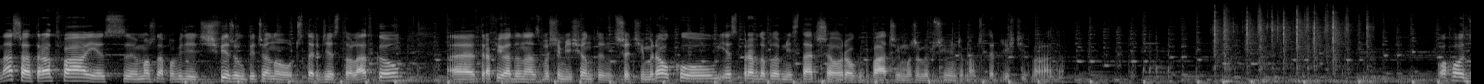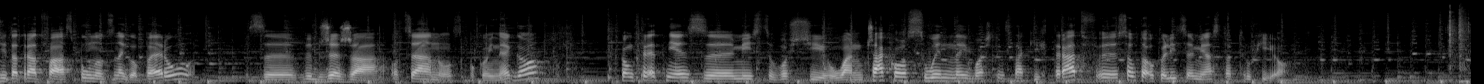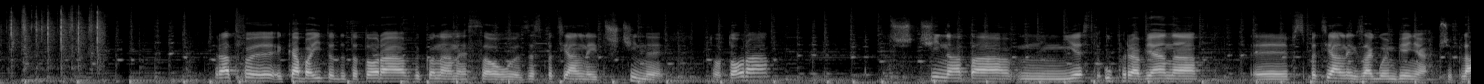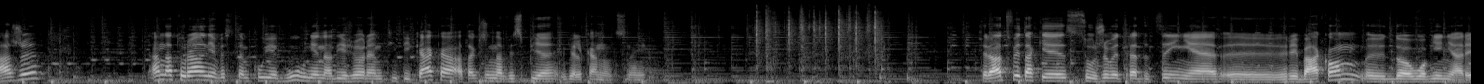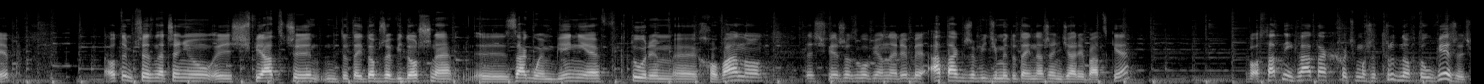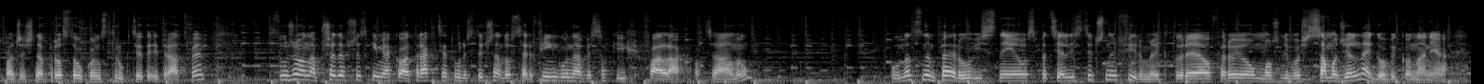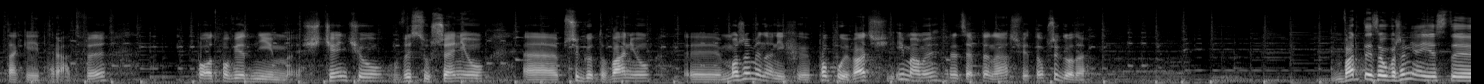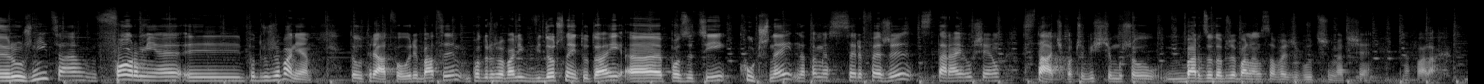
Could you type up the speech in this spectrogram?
Nasza tratwa jest, y, można powiedzieć, świeżo upieczoną 40-latką. E, Trafiła do nas w 1983 roku. Jest prawdopodobnie starsza o rok, dwa, czyli możemy przyjąć, że ma 42 lata. Pochodzi ta tratwa z północnego Peru, z wybrzeża Oceanu Spokojnego, konkretnie z miejscowości Huanchaco, słynnej właśnie z takich tratw. Y, Są to okolice miasta Trujillo. Tratwy Caballito de Totora wykonane są ze specjalnej trzciny Totora. Trzcina ta mm, jest uprawiana y, w specjalnych zagłębieniach przy plaży, a naturalnie występuje głównie nad jeziorem Titicaca, a także na Wyspie Wielkanocnej. Tratwy takie służyły tradycyjnie y, rybakom y, do łowienia ryb. O tym przeznaczeniu y, świadczy tutaj dobrze widoczne y, zagłębienie, w którym y, chowano te świeżo złowione ryby, a także widzimy tutaj narzędzia rybackie. W ostatnich latach, choć może trudno w to uwierzyć, patrzeć na prostą konstrukcję tej tratwy, służy ona przede wszystkim jako atrakcja turystyczna do surfingu na wysokich falach oceanu. W północnym Peru istnieją specjalistyczne firmy, które oferują możliwość samodzielnego wykonania takiej tratwy. Po odpowiednim ścięciu, wysuszeniu, e, przygotowaniu e, możemy na nich popływać i mamy receptę na świetną przygodę. Warte zauważenia jest y, różnica w formie podróżowania tą tratwą. Rybacy podróżowali w widocznej tutaj e, pozycji kucznej, natomiast surferzy starają się stać. Oczywiście muszą bardzo dobrze balansować, żeby utrzymać się na falach.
